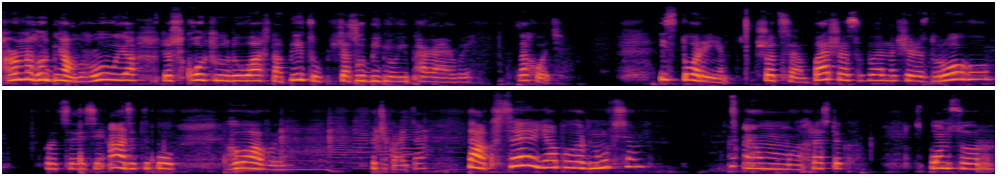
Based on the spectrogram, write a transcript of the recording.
Гарного дня, можливо, я заскочу до вас на піцу під час обідньої перерви. Заходь. Історії. Що це? Перший суперник через дорогу в процесі. А, це типу глави. Почекайте. Так, все, я повернувся. Ем, хрестик, спонсор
